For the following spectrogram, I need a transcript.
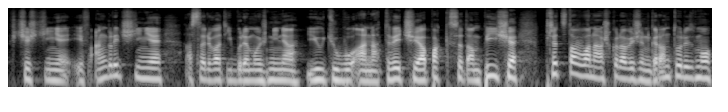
v češtině i v angličtině a sledovat ji bude možný na YouTube a na Twitchi. A pak se tam píše, představovaná Škoda Vision Gran Turismo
